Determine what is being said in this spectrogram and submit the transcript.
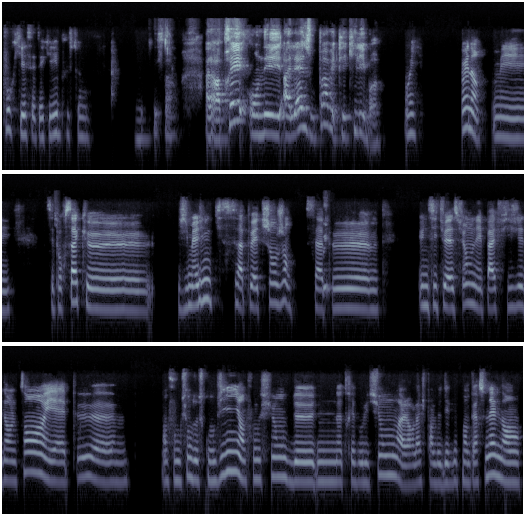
pour qu'il y ait cet équilibre, justement. C'est ça. Alors après, on est à l'aise ou pas avec l'équilibre? Oui. Oui, non, mais c'est pour ça que j'imagine que ça peut être changeant. Ça Oui. peut... Une situation n'est pas figée dans le temps et elle peut, euh, en fonction de ce qu'on vit, en fonction de notre évolution, alors là, je parle de développement personnel, dans,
